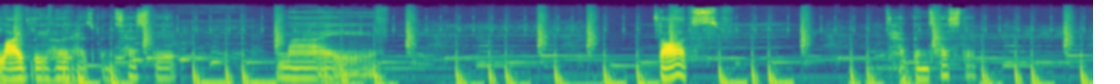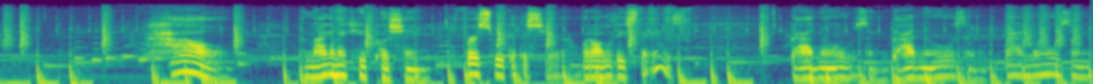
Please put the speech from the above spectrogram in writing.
livelihood has been tested. My thoughts have been tested. How am I going to keep pushing the first week of this year with all of these things? bad news and bad news and bad news and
